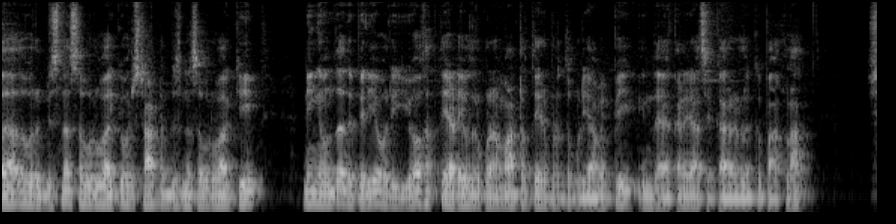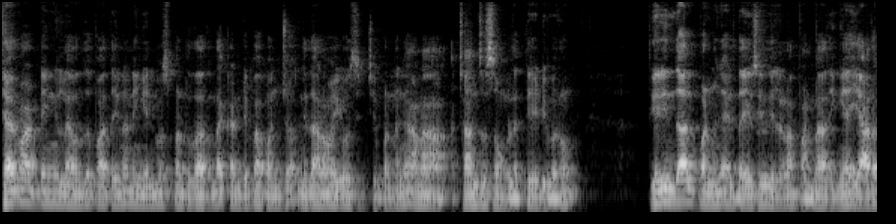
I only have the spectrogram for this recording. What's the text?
அதாவது ஒரு பிஸ்னஸை உருவாக்கி ஒரு ஸ்டார்ட் அப் பிஸ்னஸை உருவாக்கி நீங்கள் வந்து அது பெரிய ஒரு யோகத்தை அடைவதற்கான மாற்றத்தை ஏற்படுத்தக்கூடிய அமைப்பை இந்த கன்னிராசிக்காரர்களுக்கு பார்க்கலாம். ஷேர் மார்க்கெட்டிங்கில் வந்து பார்த்தீங்கன்னா நீங்கள் இன்வெஸ்ட் பண்ணுறதா இருந்தால் கண்டிப்பாக கொஞ்சம் நிதானமாக யோசித்து பண்ணுங்கள் ஆனால் சான்சஸ் உங்களை தேடி வரும். தெரிந்தால் பண்ணுங்கள் தயவுசெய்து இல்லைனா பண்ணாதீங்க. யாரோ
